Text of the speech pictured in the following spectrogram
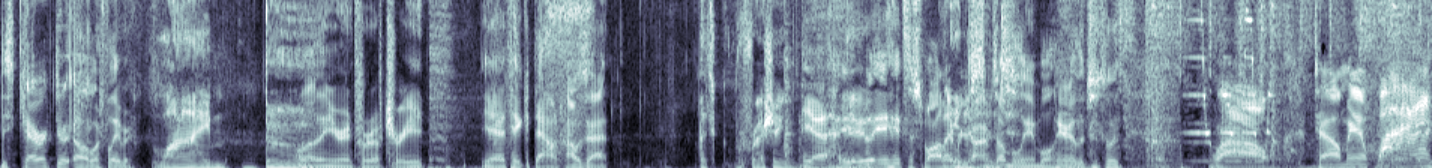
this character. Oh, what flavor? Lime. Well, then you're in for a treat. Yeah, take it down. How's that? That's refreshing. Yeah, it, it hits a spot every time. It's unbelievable. Here, let's just. let's- wow. Tell me why.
